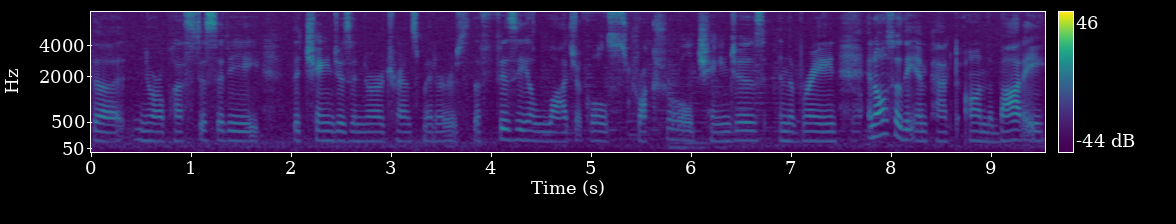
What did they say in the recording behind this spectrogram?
the neuroplasticity, the changes in neurotransmitters, the physiological structural changes in the brain, and also the impact on the body,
